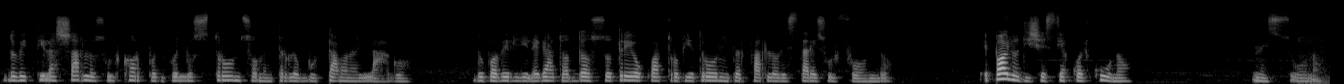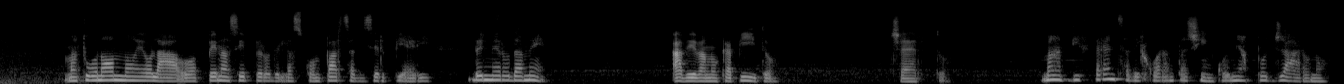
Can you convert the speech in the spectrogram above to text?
dovetti lasciarlo sul corpo di quello stronzo mentre lo buttavo nel lago, dopo avergli legato addosso tre o quattro pietroni per farlo restare sul fondo. E poi lo dicesti a qualcuno? Nessuno. Ma tuo nonno e Olao, appena seppero della scomparsa di Serpieri, vennero da me. Avevano capito. Certo. Ma a differenza del 45 mi appoggiarono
